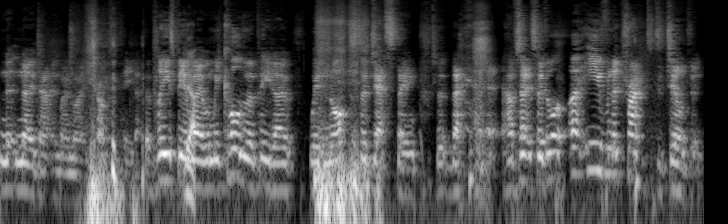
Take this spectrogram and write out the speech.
N- no doubt in my mind, Trump's a pedo. But please be Yeah. aware, when we call them a pedo, we're not suggesting that they have sex with or are even attracted to children.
